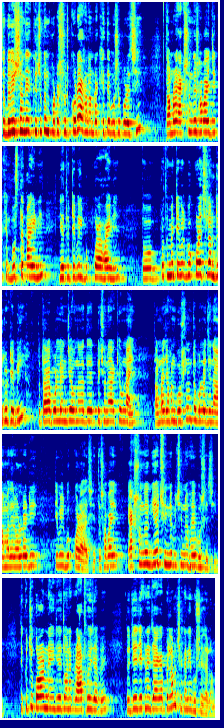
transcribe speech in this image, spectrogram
তো বেবির সঙ্গে কিছুক্ষণ ফটোশ্যুট করে এখন আমরা খেতে বসে পড়েছি। তো আমরা একসঙ্গে সবাই যে বসতে পারিনি, যেহেতু টেবিল বুক করা হয়নি। তো প্রথমে টেবিল বুক করেছিলাম দুটো টেবিল তো তারা বললেন যে ওনাদের পেছনে আর কেউ নাই। তো আমরা যখন বসলাম, তো বলল যে না, আমাদের অলরেডি টেবিল বুক করা আছে। তো সবাই একসঙ্গে গিয়েও ছিন্ন বিচ্ছিন্ন হয়ে বসেছি। তো কিছু করার নেই, যেহেতু অনেক রাত হয়ে যাবে, তো যে যেখানে জায়গা পেলাম, সেখানেই বসে গেলাম।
